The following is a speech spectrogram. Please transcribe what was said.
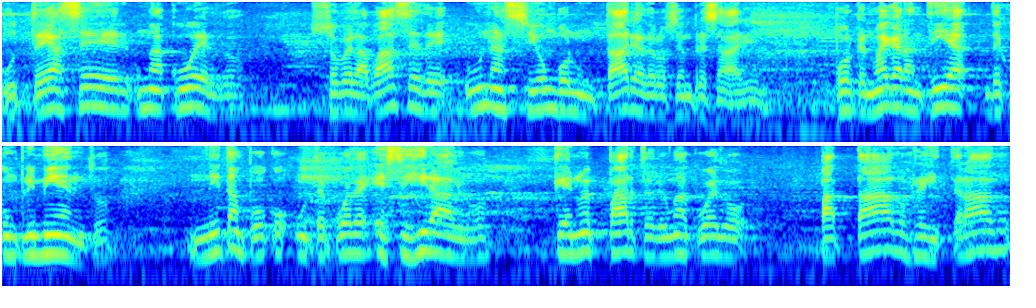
usted hacer un acuerdo sobre la base de una acción voluntaria de los empresarios, porque no hay garantía de cumplimiento, ni tampoco usted puede exigir algo que no es parte de un acuerdo pactado, registrado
